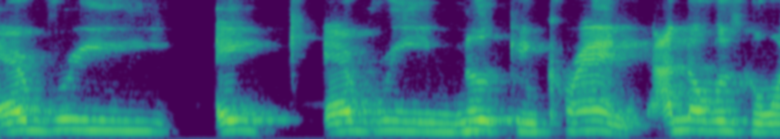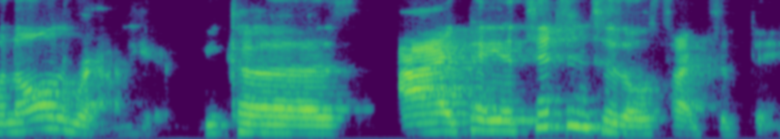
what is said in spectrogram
Every ache, every nook and cranny. I know what's going on around here because I pay attention to those types of things.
